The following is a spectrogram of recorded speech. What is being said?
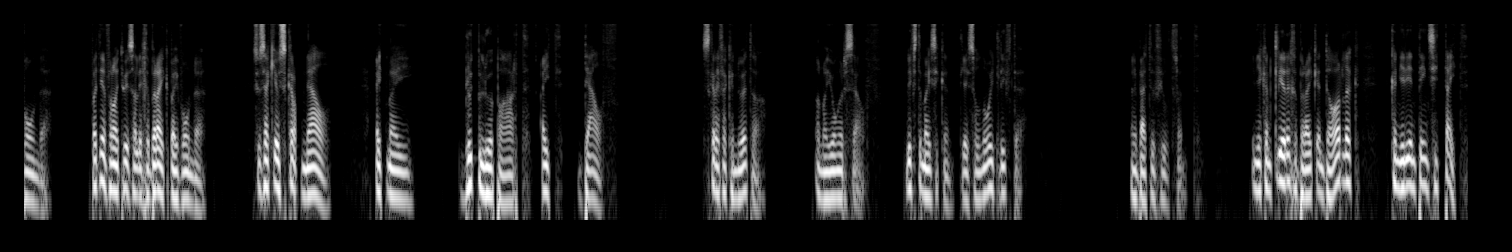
wonde. Wat een van daai twee sal jy gebruik by wonde? Soos ek jou skrapnel uit my bloedbelope hart uit delf. Skryf ek 'n nota aan my jonger self. Liefste meisiekind, jy sal nooit liefde in 'n battlefield vind. En jy kan klere gebruik en dadelik kan jy die intensiteit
